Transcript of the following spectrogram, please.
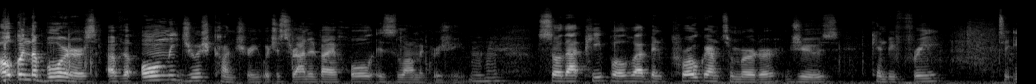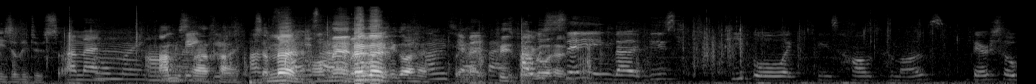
open the borders of the only Jewish country which is surrounded by a whole Islamic regime, Mhm. so that people who have been programmed to murder Jews can be free to easily do so. Amen. my Am thank Yisrael you. Chai. So Amen. Oh man. And then- you go ahead. Amen. Please, I please go was ahead. saying that these people, like these Ham- Hamas, they're so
